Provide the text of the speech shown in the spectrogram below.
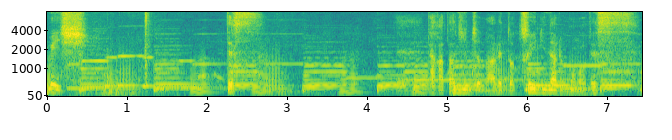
姫石です。えー高田神社のあれと対になるものです。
